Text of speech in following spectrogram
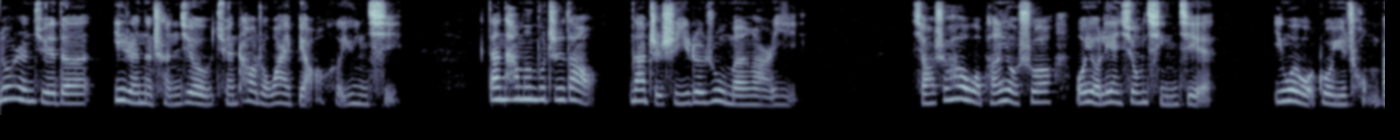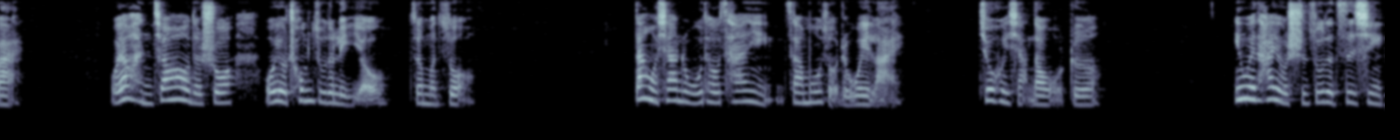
多人觉得艺人的成就全靠着外表和运气，但他们不知道那只是一个入门而已。小时候，我朋友说我有恋兄情节，因为我过于崇拜。我要很骄傲地说，我有充足的理由这么做。当我向着无头苍蝇在摸索着未来，就会想到我哥。因为他有十足的自信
